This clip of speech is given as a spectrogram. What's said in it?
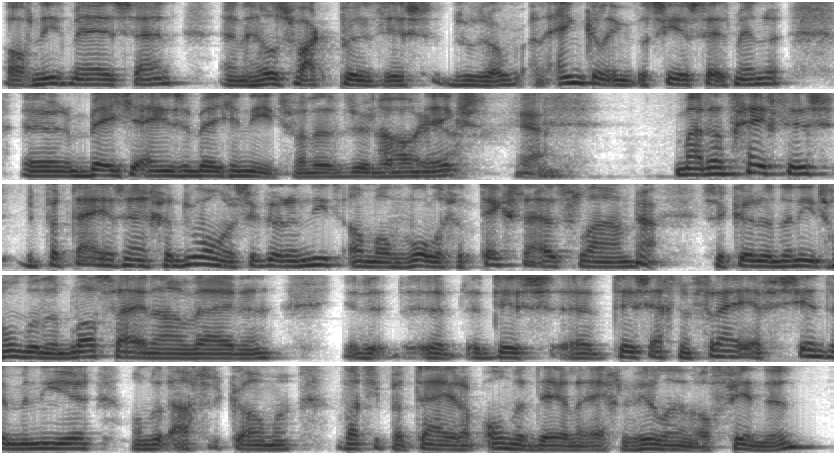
Of niet mee eens zijn. En een heel zwak punt is, doen ze ook een enkeling, dat zie je steeds minder, uh, een beetje eens, een beetje niet. Want dat is natuurlijk oh, niks. Ja. Maar dat geeft dus, de partijen zijn gedwongen. Ze kunnen niet allemaal wollige teksten uitslaan. Ze kunnen er niet honderden bladzijden aan wijden. Het is, het is echt een vrij efficiënte manier om erachter te komen wat die partijen op onderdelen echt willen of vinden.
